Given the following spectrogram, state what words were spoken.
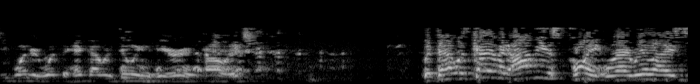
She wondered what the heck I was doing here in college. But that was kind of an obvious point where I realized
